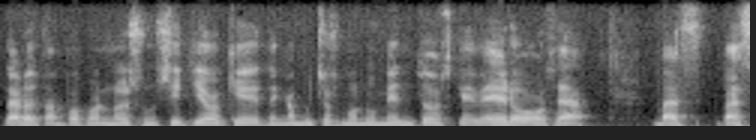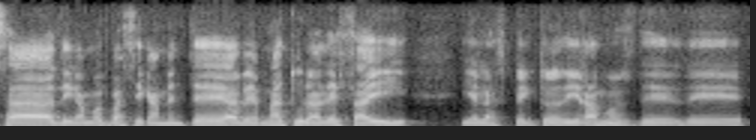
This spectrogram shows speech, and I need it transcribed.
claro, tampoco no es un sitio que tenga muchos monumentos que ver, o, sea, vas, vas a, digamos, básicamente a ver naturaleza y, el aspecto, digamos, de,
